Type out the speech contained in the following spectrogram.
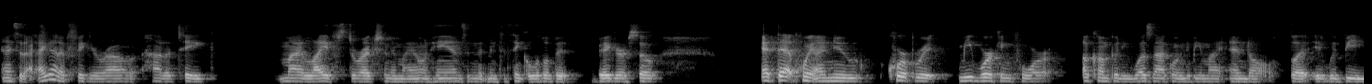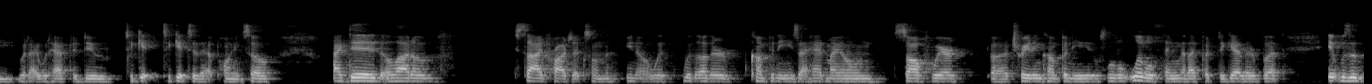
and I said, I got to figure out how to take my life's direction in my own hands and, and to think a little bit bigger. So at that point, I knew corporate, me working for a company was not going to be my end all, but it would be what I would have to do to get to get to that point. So I did a lot of side projects on the, you know, with with other companies. I had my own software uh, trading company. It was a little little thing that I put together, but it was a,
